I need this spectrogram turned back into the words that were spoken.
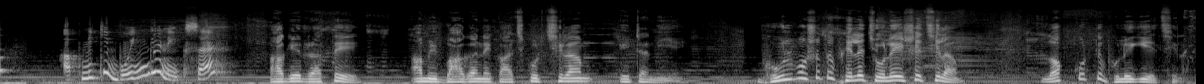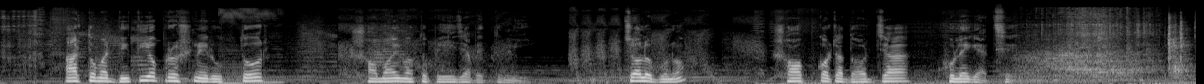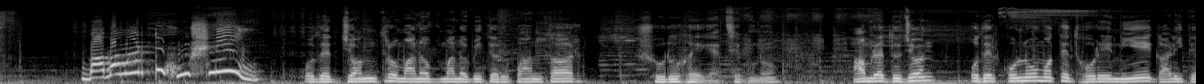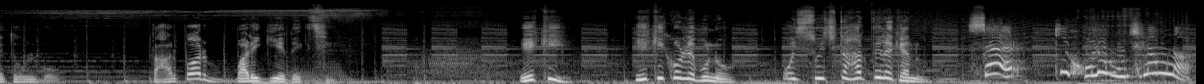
আপনি কি বৈজ্ঞানিক স্যার? আগের রাতে আমি বাগানে কাজ করছিলাম এটা নিয়ে। ভুলবশত ফেলে চলে এসেছিলাম। লক করতে ভুলে গিয়েছিলাম। আর তোমার দ্বিতীয় প্রশ্নের উত্তর সময় মতো পেয়ে যাবে তুমি। চলো বুনো সব কটা দরজা খুলে গেছে। বাবা মার তো হুঁশ নেই। ওদের যন্ত্র মানব মানবীতে রূপান্তর শুরু হয়ে গেছে বুনো। আমরা দুজন ওদের কোনো মতে ধরে নিয়ে গাড়িতে তুলব। তারপর বাড়ি গিয়ে দেখছি। এ কি? এ কি করলে বুনো? ওই সুইচটা হাত দিলে কেন? স্যার কি হলো বুঝলাম না।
